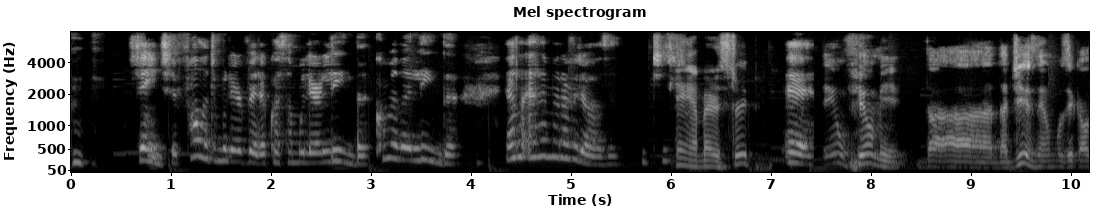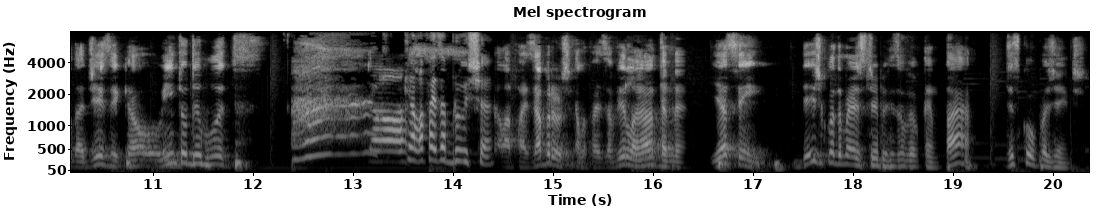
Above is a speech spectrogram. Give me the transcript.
Gente, fala de mulher velha com essa mulher linda. Como ela é linda. Ela, ela é maravilhosa. Quem é Mary Streep? É. Tem um filme da, da Disney, um musical da Disney, que é o Into the Woods. Ah! Nossa. Que ela faz a bruxa. Ela faz a bruxa, ela faz a vilã também. E assim, desde quando a Mary Streep resolveu cantar, desculpa, gente,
